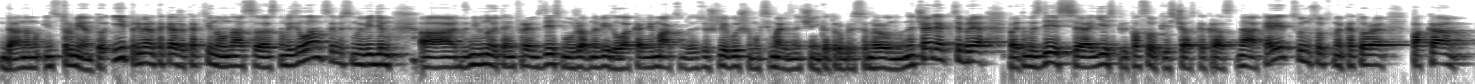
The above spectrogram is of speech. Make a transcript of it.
данному инструменту. И примерно такая же картина у нас с новозеландцами. Если мы видим а, дневной таймфрейм, здесь мы уже обновили локальный максимум, то есть ушли выше максимальных значений, которые были сформированы в начале октября. Поэтому здесь а, есть предпосылки сейчас как раз на коррекцию, ну, собственно, которая пока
